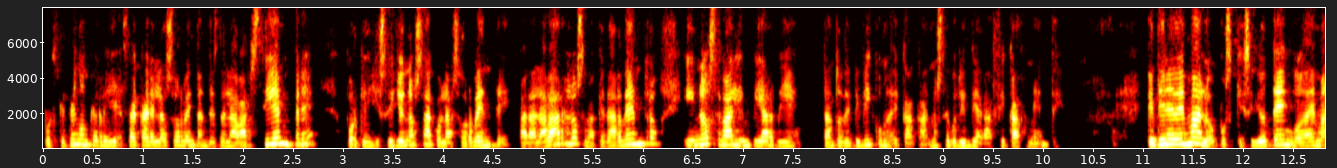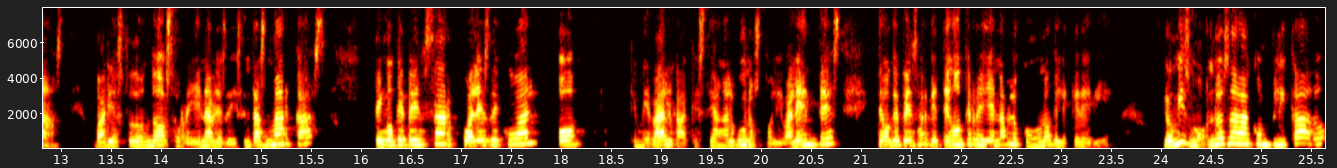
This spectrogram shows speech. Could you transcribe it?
Pues que tengo que sacar el absorbente antes de lavar siempre, porque si yo no saco el absorbente para lavarlo, se va a quedar dentro y no se va a limpiar bien, tanto de pipí como de caca, no se limpiará eficazmente. ¿Qué tiene de malo? Pues que si yo tengo además varios o rellenables de distintas marcas, tengo que pensar cuál es de cuál o que me valga que sean algunos polivalentes, tengo que pensar que tengo que rellenarlo con uno que le quede bien. Lo mismo, no es nada complicado,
